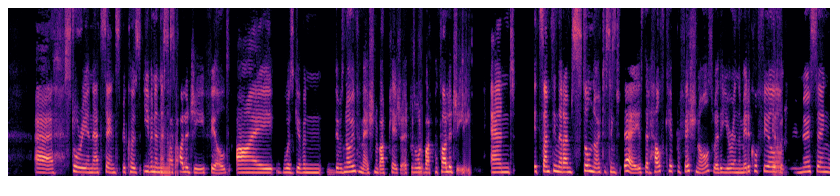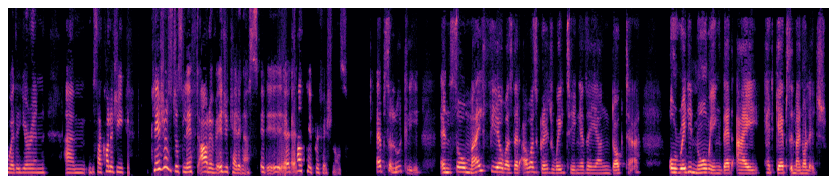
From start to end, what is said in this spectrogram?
uh, story in that sense because even in the psychology field, I was given there was no information about pleasure. It was all about pathology, and it's something that I'm still noticing today is that healthcare professionals, whether you're in the medical field, whether you're in nursing, whether you're in um, psychology, pleasure is just left out of educating us, it, it, healthcare professionals. Absolutely. And so my fear was that I was graduating as a young doctor, already knowing that I had gaps in my knowledge.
